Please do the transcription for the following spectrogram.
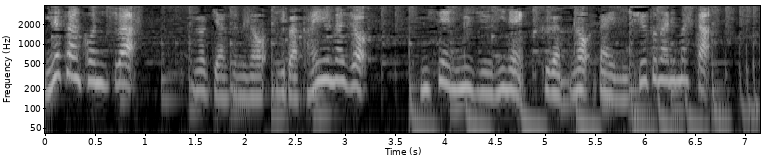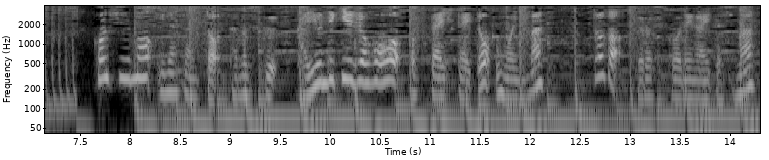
皆さんこんにちは。楠木あさみのリバ開運ラジオ。2022年9月の第2週となりました。今週も皆さんと楽しく開運できる情報をお伝えしたいと思います。どうぞよろしくお願いいたします。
